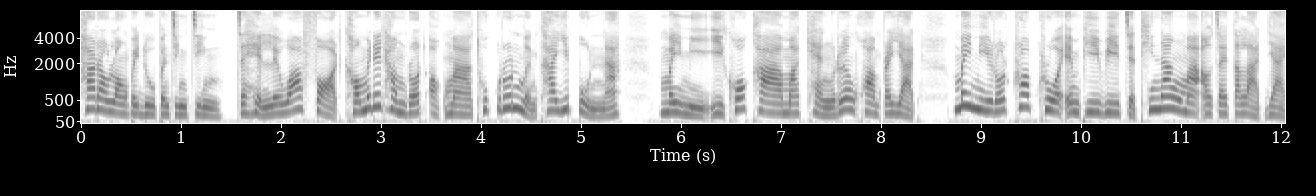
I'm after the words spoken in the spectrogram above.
ถ้าเราลองไปดูเป็นจริง ๆ จะเห็นเลยว่า Ford เขาไม่ได้ทำรถออกมาทุกรุ่นเหมือนค่ายญี่ปุ่นนะ ไม่มี Eco Car มาแข่งเรื่องความประหยัด ไม่มีรถครอบครัว MPV 7 ที่นั่งมาเอาใจตลาดใหญ่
